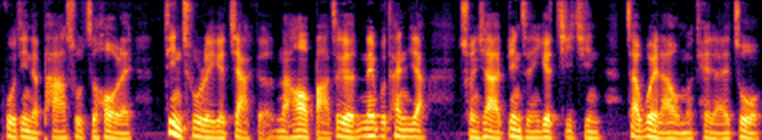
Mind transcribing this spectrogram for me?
固定的趴数之后嘞，定出了一个价格，然后把这个内部碳价。存下来变成一个基金，在未来我们可以来做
